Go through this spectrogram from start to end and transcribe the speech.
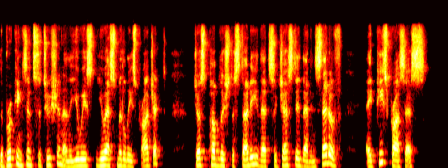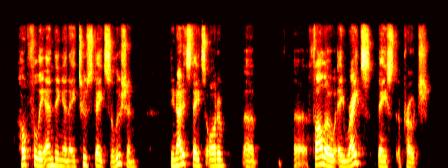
The Brookings Institution and the US, US Middle East Project just published a study that suggested that instead of a peace process, hopefully ending in a two state solution, the United States ought to uh, uh, follow a rights based approach.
